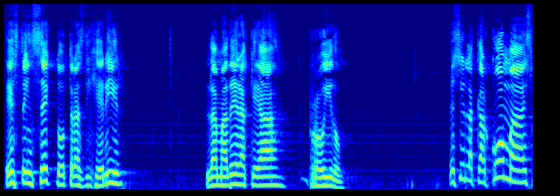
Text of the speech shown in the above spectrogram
este insecto tras digerir la madera que ha roído. Es decir, la carcoma es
